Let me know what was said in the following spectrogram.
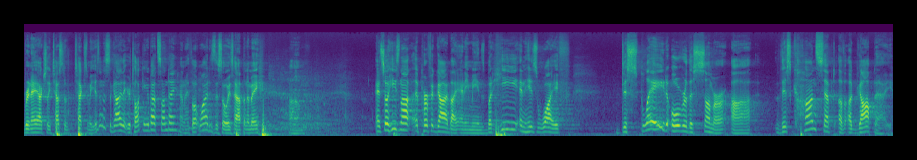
Renee actually texted me, Isn't this the guy that you're talking about Sunday? And I thought, Why does this always happen to me? Um, and so he's not a perfect guy by any means, but he and his wife displayed over the summer uh, this concept of agape.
